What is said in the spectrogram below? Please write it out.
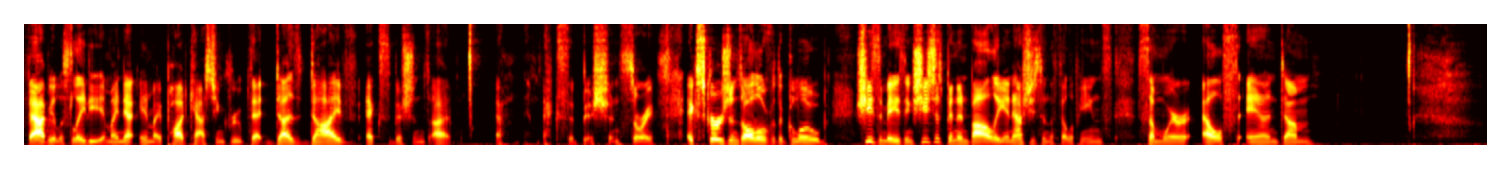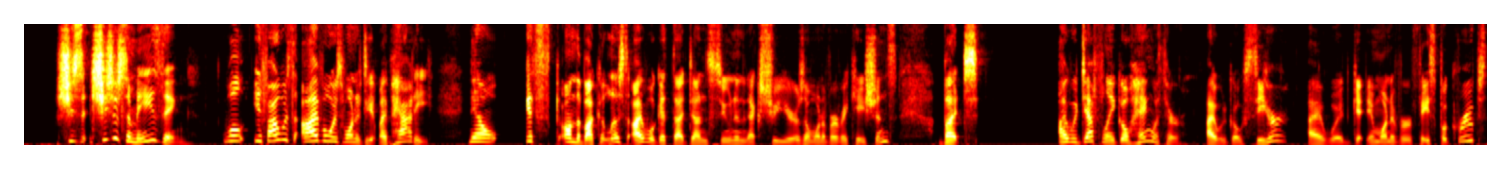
fabulous lady in my net in my podcasting group that does dive exhibitions, uh, exhibition, sorry, excursions all over the globe. She's amazing. She's just been in Bali and now she's in the Philippines, somewhere else, and um, she's she's just amazing. Well, if I was, I've always wanted to get my PADI. Now it's on the bucket list. I will get that done soon in the next few years on one of our vacations, but I would definitely go hang with her. I would go see her. I would get in one of her Facebook groups.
